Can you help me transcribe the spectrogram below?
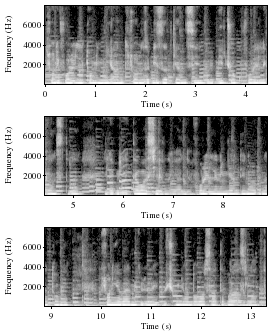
Sonny Forelli Tommy'nin ihaneti sonrası bizzat kendisi ve birçok Forelli gangsterı ile birlikte Vice şehrine geldi. Forelli'nin geldiğini öğrenen Tommy, Sony'ye vermek üzere 3 milyon dolar sahte para hazırlattı.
